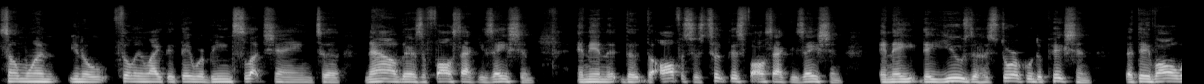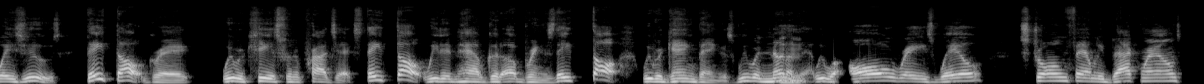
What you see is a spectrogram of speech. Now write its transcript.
someone, you know, feeling like that they were being slut shamed to now there's a false accusation. And then the, the, the officers took this false accusation and they they used the historical depiction that they've always used. They thought, Greg, we were kids from the projects. They thought we didn't have good upbringings. They thought we were gangbangers. We were none mm-hmm. of that. We were all raised well, strong family backgrounds.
